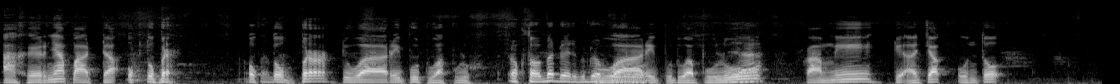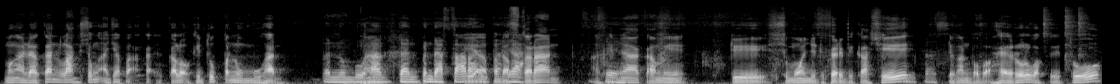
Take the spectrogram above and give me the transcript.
akhirnya pada Oktober Oktober 2020 Oktober 2020. 2020 Ya. kami diajak untuk mengadakan langsung aja Pak Ka- kalau gitu penumbuhan Penumbuhan dan pendaftaran, ya Pak, pendaftaran akhirnya kami di semuanya diverifikasi Verifikasi. dengan Bapak Hairul waktu itu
